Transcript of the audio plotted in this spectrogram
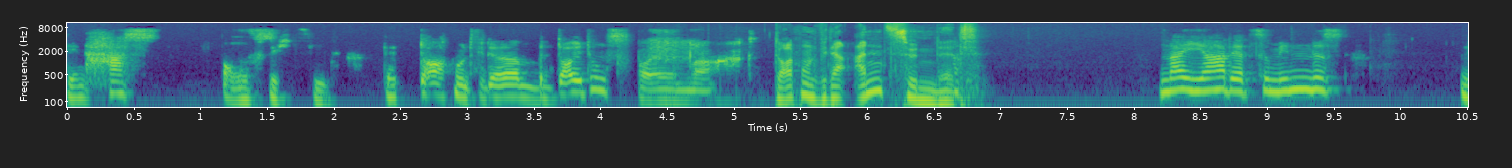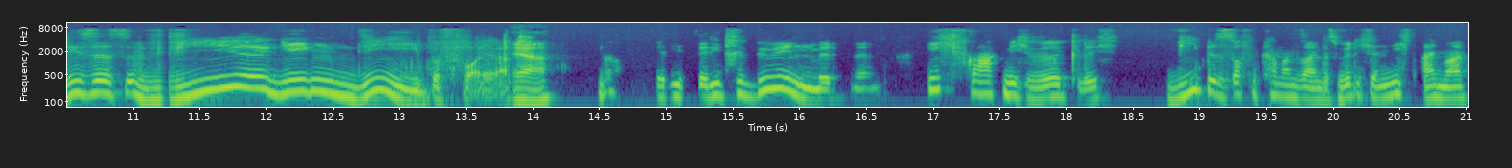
den Hass auf sich zieht, der Dortmund wieder bedeutungsvoll macht. Dortmund wieder anzündet. Naja, der zumindest dieses Wir gegen die befeuert, Ja. ne? der, die, der die Tribünen mitnimmt. Ich frage mich wirklich, wie besoffen kann man sein? Das würde ich ja nicht einmal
